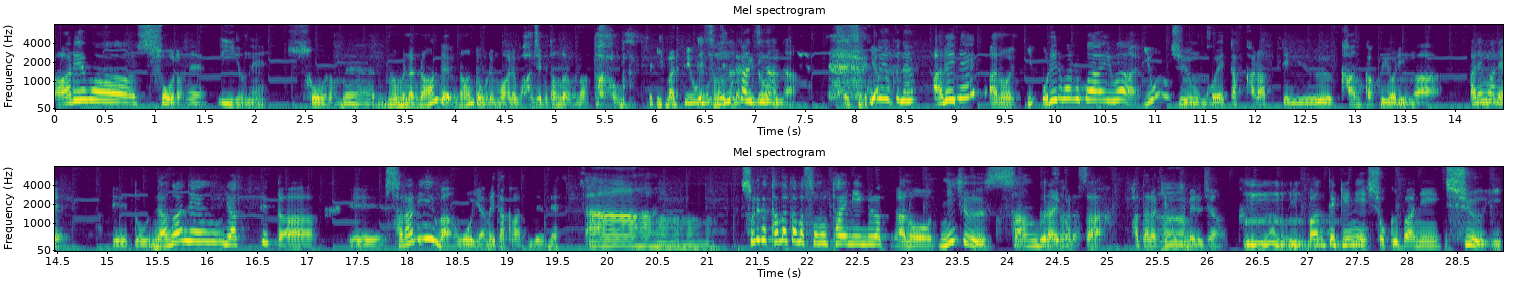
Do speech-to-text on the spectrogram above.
あれはそうだねいいよね。そうだねななんでなんで俺もあれを始めたんだろうなと いまだに思え、ってそんなんだけど感じなんだ。えそこがよくね。あれねあのい俺らの場合は40を超えたからっていう感覚よりは、あれはね、えー、と長年やってた、えーサラリーマンを辞めたからなんだよね。ああ、それがたまたまそのタイミングだあの23ぐらいからさ働き始めるじゃん。一般的に職場に週5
